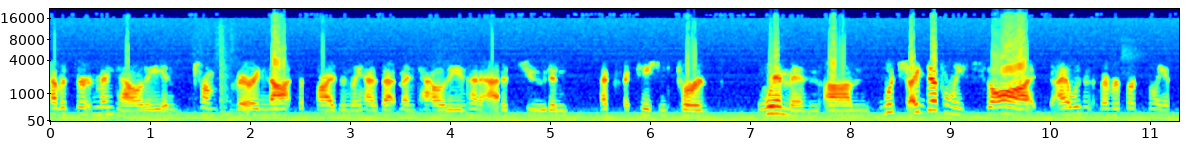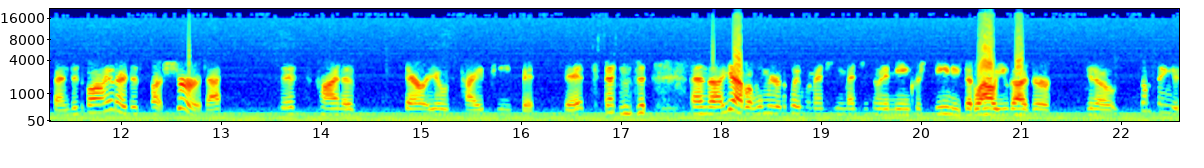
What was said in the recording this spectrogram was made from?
have a certain mentality, and Trump very not surprisingly has that mentality and kind of attitude and expectations towards women, um, which I definitely saw. I wasn't ever personally offended by it. I just thought, sure, that's this kind of stereotype he fits fit. and and uh, yeah, but when we were at the Playboy Mansion, he mentioned something to me and Christine. He said, "Wow, you guys are, you know, something."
